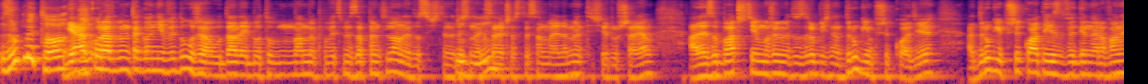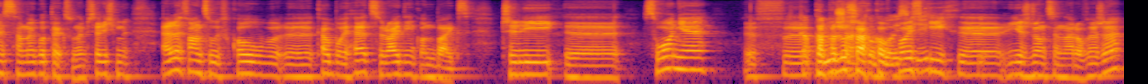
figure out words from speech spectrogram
zróbmy to. Ja że- akurat bym tego nie wydłużał dalej, bo tu mamy powiedzmy zapętlony dosyć ten rysunek, Mhm. cały czas te same elementy się ruszają, ale zobaczcie, możemy to zrobić na drugim przykładzie, a drugi przykład jest wygenerowany z samego tekstu. Napisaliśmy Elephants with e, cowboy hats riding on bikes, czyli e, słonie w kapeluszach kapeluszach kowbojskich. e, jeżdżące na rowerze.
